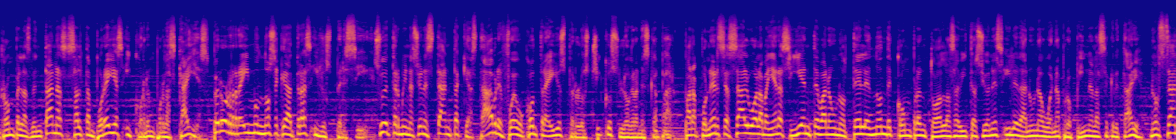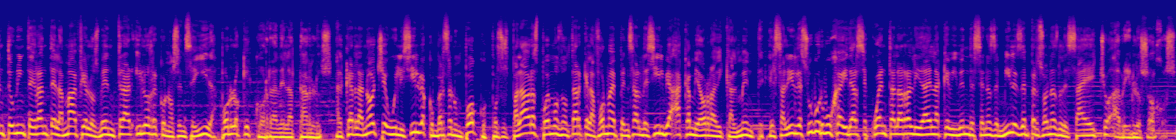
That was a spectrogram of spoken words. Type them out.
Rompen las ventanas, saltan por ellas y corren por las calles. Pero Raymond no se queda atrás y los persigue. Su determinación es tanta que hasta abre fuego contra ellos, pero los chicos logran escapar. Para ponerse a salvo, a la mañana siguiente van a un hotel en donde compran todas las habitaciones y le dan una buena propina a la secretaria. No obstante, un integrante de la mafia los ve entrar y los reconoce enseguida, por lo que corre a delatarlos. Al caer la noche, Will y Silvia conversan un poco. Por sus palabras podemos notar que la forma de pensar de Silvia ha cambiado radicalmente. El salir de su burbuja y darse cuenta de la realidad en la que viven decenas de miles de personas les ha hecho abrir los ojos.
